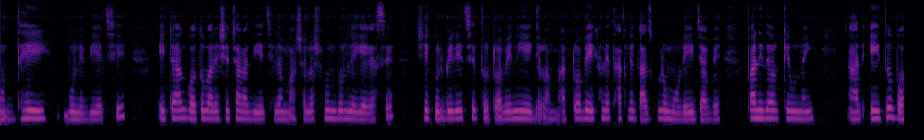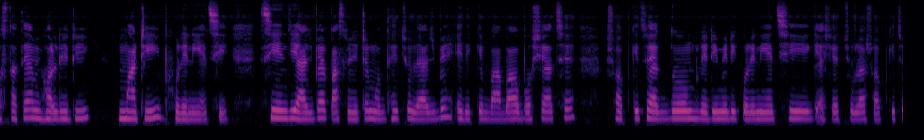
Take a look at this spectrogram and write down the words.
মধ্যেই বুনে দিয়েছি। এটা গতবার এসে চারা দিয়েছিলাম মাসাল্লাহ সুন্দর লেগে গেছে। শেকড় বেরিয়েছে তো টবে নিয়ে গেলাম। আর টবে এখানে থাকলে গাছগুলো মরেই যাবে, পানি দেওয়ার কেউ নাই। আর এই তো বস্তাতে আমি অলরেডি মাটি ভরে নিয়েছি। সিএনজি আসবে আর পাঁচ মিনিটের মধ্যেই চলে আসবে। এদিকে বাবাও বসে আছে। সব কিছু একদম রেডিমেডি করে নিয়েছি। গ্যাসের চুলা সব কিছু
